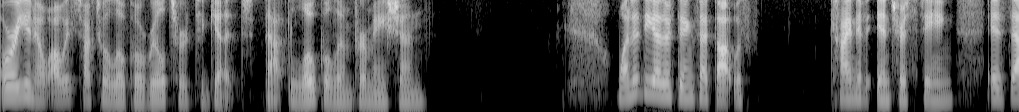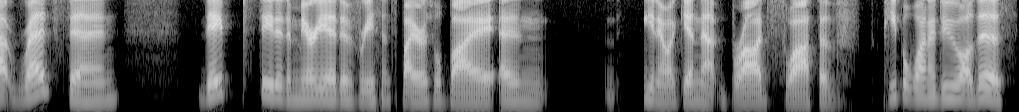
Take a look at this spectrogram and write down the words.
Or you know always talk to a local realtor to get that local information. One of the other things i thought was kind of interesting is that redfin they stated a myriad of reasons buyers will buy and you know, again, that broad swath of people want to do all this.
